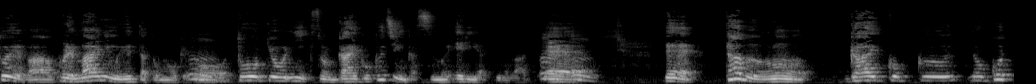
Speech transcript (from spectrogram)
例えばこれ前にも言ったと思うけど、東京にその外国人が住むエリアっていうのがあって、うんうん。で多分外国の子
